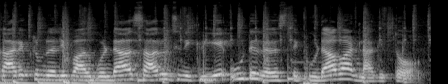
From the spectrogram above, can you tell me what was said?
ಕಾರ್ಯಕ್ರಮದಲ್ಲಿ ಪಾಲ್ಗೊಂಡ ಸಾರ್ವಜನಿಕರಿಗೆ ಊಟದ ವ್ಯವಸ್ಥೆ ಕೂಡ ಮಾಡಲಾಗಿತ್ತು.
